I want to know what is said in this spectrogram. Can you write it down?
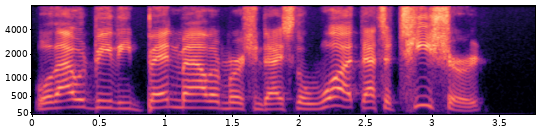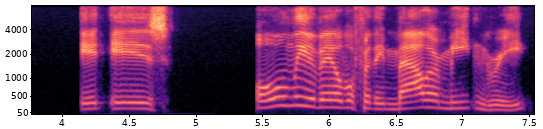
well, that would be the Ben Maller merchandise. The What, that's a T-shirt. It is only available for the Maller meet and greet.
